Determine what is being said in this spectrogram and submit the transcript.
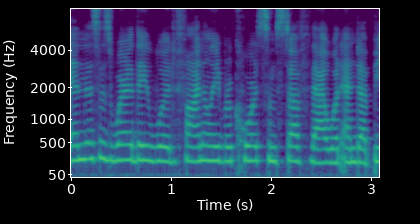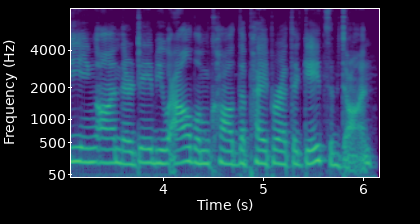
And this is where they would finally record some stuff that would end up being on their debut album called The Piper at the Gates of Dawn.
